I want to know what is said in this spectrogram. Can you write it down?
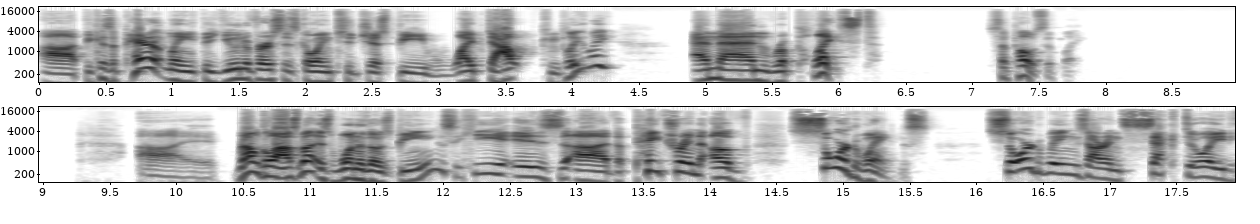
Uh, because apparently the universe is going to just be wiped out completely and then replaced, supposedly. Uh, Realm Glausma is one of those beings. He is uh, the patron of sword wings. Sword wings are insectoid,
